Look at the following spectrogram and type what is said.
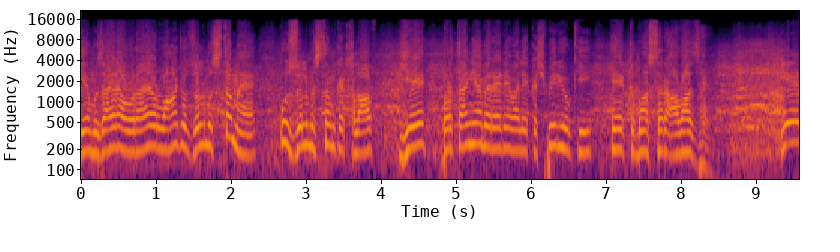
ये मुजाहरा हो रहा है और वहाँ जो जुल्मस्तम है उस जुल्मस्तम के ख़िलाफ़ ये बरतानिया में रहने वाले कश्मीरियों की एक मौसर आवाज़ है। ये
